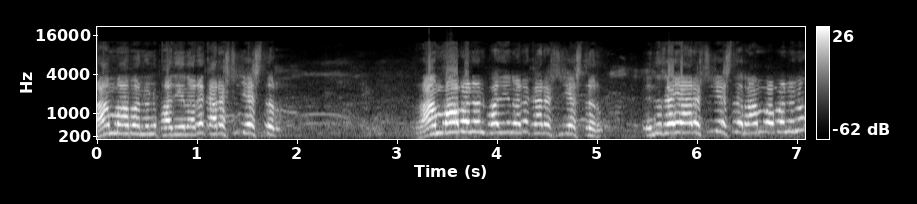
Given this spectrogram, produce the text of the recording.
రాంబాబు అన్నను పదిన్నరకు అరెస్ట్ చేస్తారు. రాంబాబు అన్నను పదిన్నరకు అరెస్ట్ చేస్తారు. ఎందుకయ్యా అరెస్ట్ చేస్తారు రాంబాబు అన్నను?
